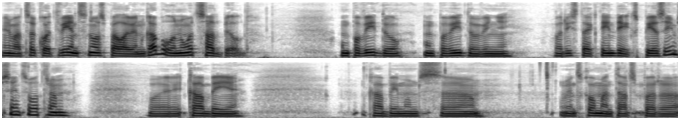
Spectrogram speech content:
Vienmēr sakot, viens nospēlē vienu gabalu, un otrs atbild. Un pa vidu, un pa vidu viņi var izteikt indīgas piezīmes viens otram, vai kā bija, kā bija mums uh, viens komentārs par uh,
